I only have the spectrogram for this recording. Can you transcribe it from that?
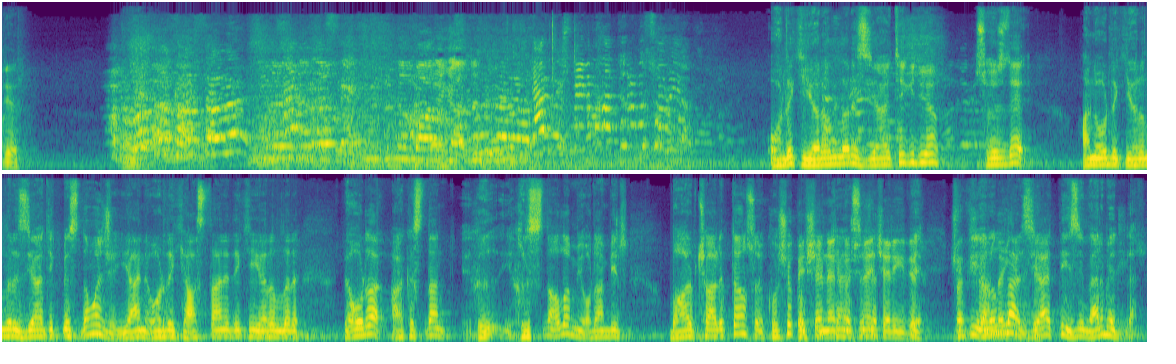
diyor. Gelmiş benim hatırımı soruyor. Oradaki yaralıları ziyarete gidiyor. Sözde hani oradaki yaralıları ziyaret etmesinin amacı yani oradaki hastanedeki yaralıları ve orada arkasından hı, hırsını alamıyor. Oradan bir bağırıp çağırdıktan sonra koşa koşa Peşinden kendisi koşuna de- içeri gidiyor. Ve- Çünkü Bak şu anda yaralılar gidiyor. ziyaretine izin vermediler.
